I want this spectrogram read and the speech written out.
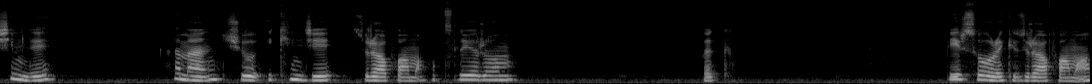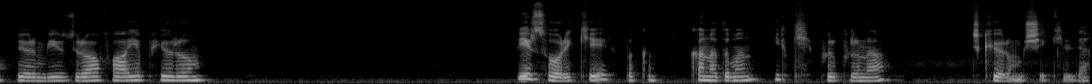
Şimdi hemen şu ikinci zürafama atlıyorum. Bakın. Bir sonraki zürafama atlıyorum. Bir zürafa yapıyorum. Bir sonraki bakın kanadımın ilk pırpırına çıkıyorum bu şekilde.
